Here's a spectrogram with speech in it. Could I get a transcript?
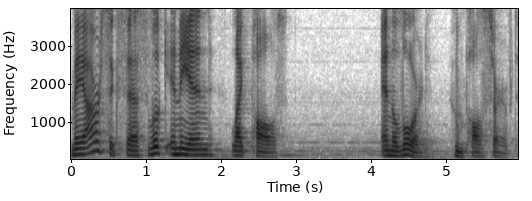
May our success look in the end like Paul's and the Lord whom Paul served.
